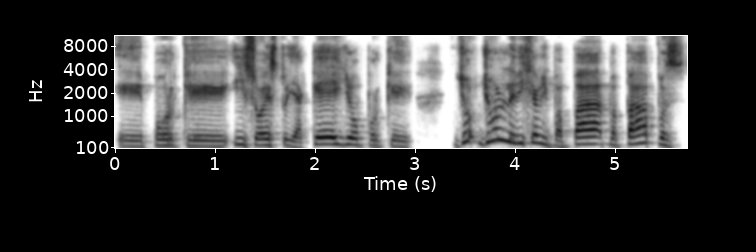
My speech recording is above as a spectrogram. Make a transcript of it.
eh, porque hizo esto y aquello, porque yo, yo le dije a mi papá, papá, pues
